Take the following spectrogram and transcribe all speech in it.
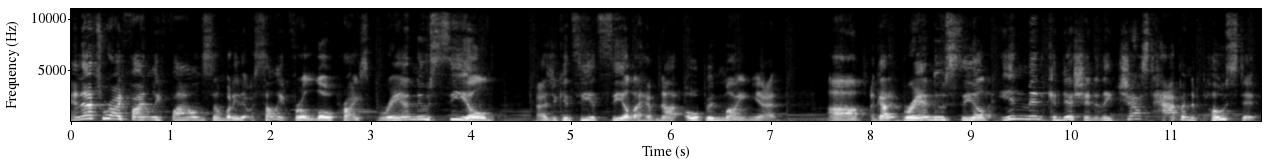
And that's where I finally found somebody that was selling it for a low price. Brand new sealed. As you can see, it's sealed. I have not opened mine yet. Um, I got it brand new sealed in mint condition, and they just happened to post it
